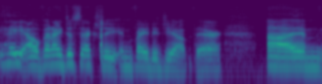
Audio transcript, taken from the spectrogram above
hey Alvin I just actually invited you up there Um,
